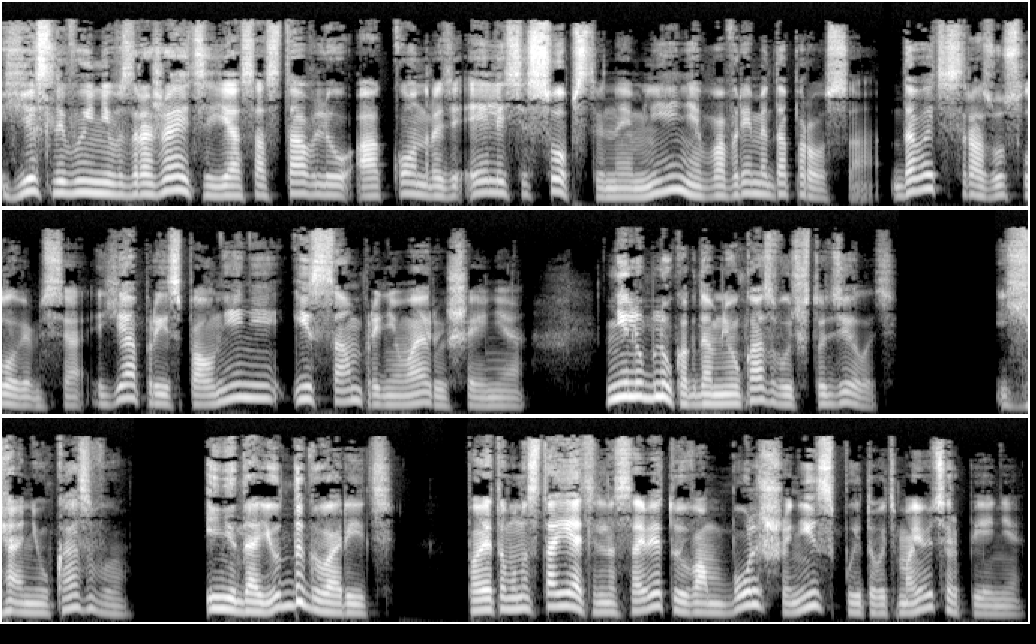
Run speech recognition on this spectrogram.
«Если вы не возражаете, я составлю о Конраде Элисе собственное мнение во время допроса. Давайте сразу условимся. Я при исполнении и сам принимаю решение. Не люблю, когда мне указывают, что делать. Я не указываю. И не дают договорить. Поэтому настоятельно советую вам больше не испытывать мое терпение.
